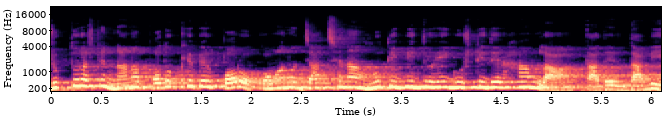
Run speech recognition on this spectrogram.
যুক্তরাষ্ট্রের নানা পদক্ষেপের পরও কমানো যাচ্ছে না হুতি বিদ্রোহী গোষ্ঠীদের হামলা। তাদের দাবি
